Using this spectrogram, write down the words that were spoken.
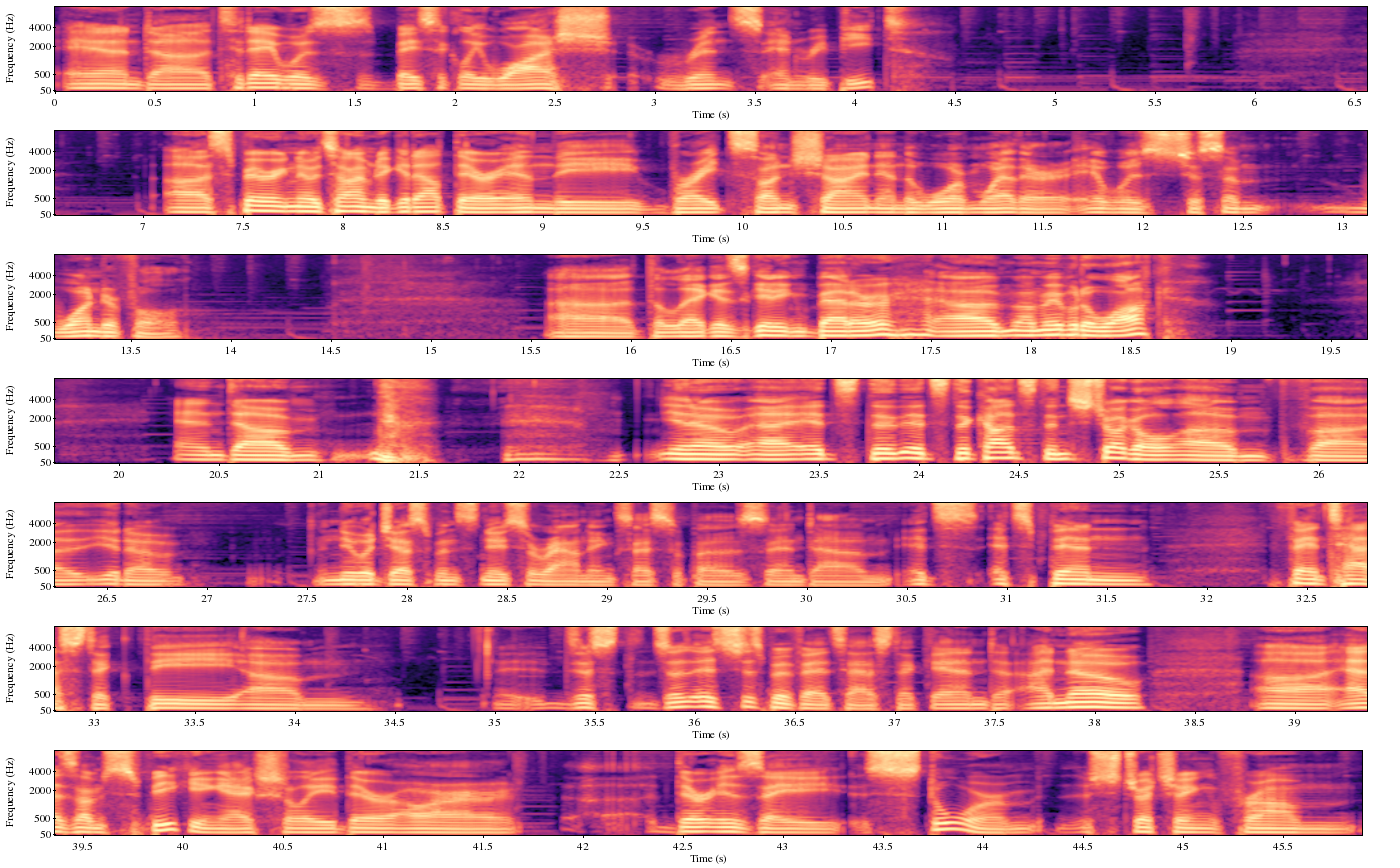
And uh, today was basically wash, rinse, and repeat. Uh, sparing no time to get out there in the bright sunshine and the warm weather. It was just a wonderful. Uh, the leg is getting better. Um, I'm able to walk. And um, you know, uh, it's the it's the constant struggle of uh, you know new adjustments, new surroundings, I suppose, and um, it's it's been fantastic. The um, just, just it's just been fantastic, and I know uh, as I'm speaking, actually, there are uh, there is a storm stretching from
